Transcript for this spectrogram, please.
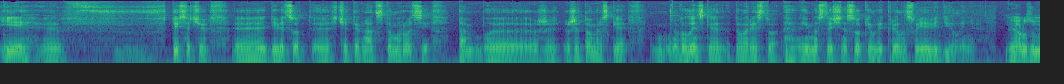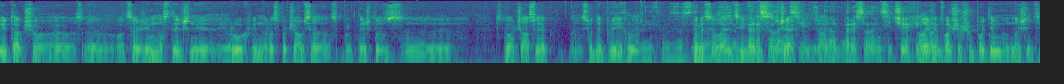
І в 1914 році там е, Житомирське Волинське товариство гімнастичне Сокіл відкрило своє відділення. Ну, Я розумію так, що е, е, оце ж гімнастичний рух він розпочався практично з, з того часу, як сюди приїхали приїхали за переселенці із Чехії. Так? да, переселенці Чехії. Але От- я бачу, що потім значить,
